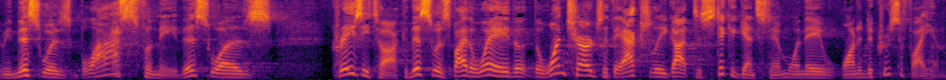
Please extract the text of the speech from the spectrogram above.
I mean, this was blasphemy. This was crazy talk. This was, by the way, the, the one charge that they actually got to stick against him when they wanted to crucify him.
